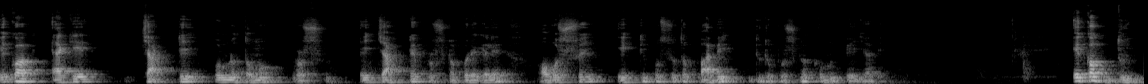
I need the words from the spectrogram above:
একক একের চারটে অন্যতম প্রশ্ন। এই চারটে প্রশ্ন করে গেলে অবশ্যই একটি প্রশ্ন তো পাবেই, দুটো প্রশ্ন কমন পেয়ে যাবে। একক দুই।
